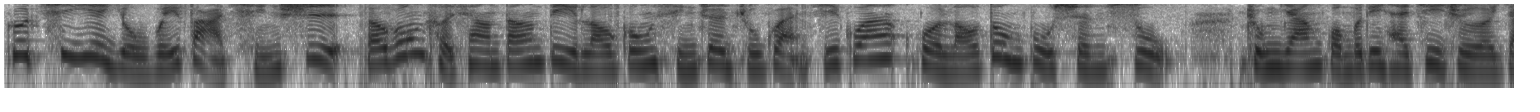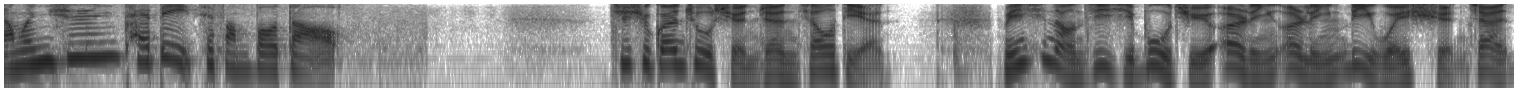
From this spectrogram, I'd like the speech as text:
若企业有违法情事，劳工可向当地劳工行政主管机关或劳动部申诉。中央广播电台记者杨文君台北采访报道。继续关注选战焦点。民进党积极布局二零二零立委选战，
